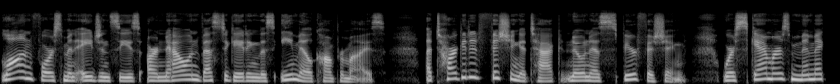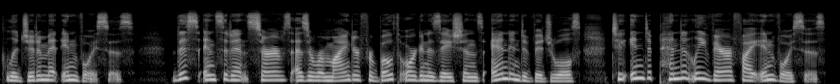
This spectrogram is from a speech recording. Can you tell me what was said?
Law enforcement agencies are now investigating this email compromise, a targeted phishing attack known as spear phishing, where scammers mimic legitimate invoices. This incident serves as a reminder for both organizations and individuals to independently verify invoices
